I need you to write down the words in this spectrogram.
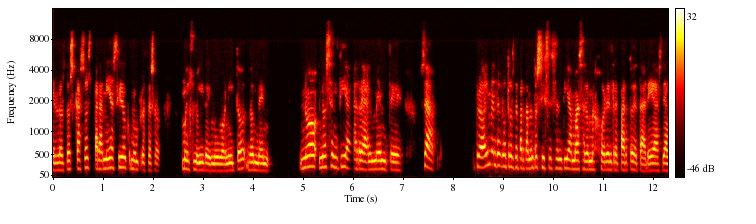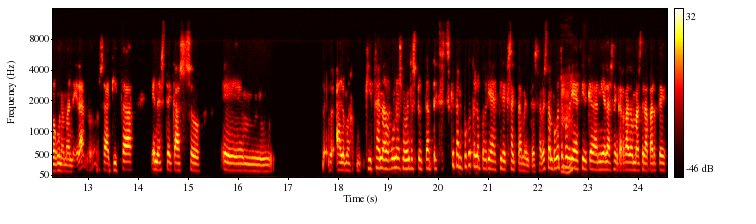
en los dos casos para mí ha sido como un proceso muy fluido y muy bonito, donde no, no sentía realmente, o sea, probablemente en otros departamentos sí se sentía más a lo mejor el reparto de tareas de alguna manera, ¿no? O sea, quizá en este caso, em, a lo mejor, quizá en algunos momentos, pero es que tampoco te lo podría decir exactamente, ¿sabes? Tampoco te podría decir que Daniela se ha encargado más de la parte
